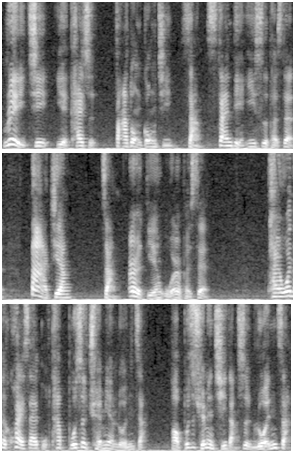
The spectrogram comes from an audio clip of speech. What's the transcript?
瑞基也开始发动攻击，涨三点一四 percent，大江涨二点五二 percent。台湾的快筛股它不是全面轮涨，好，不是全面起涨，是轮涨。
